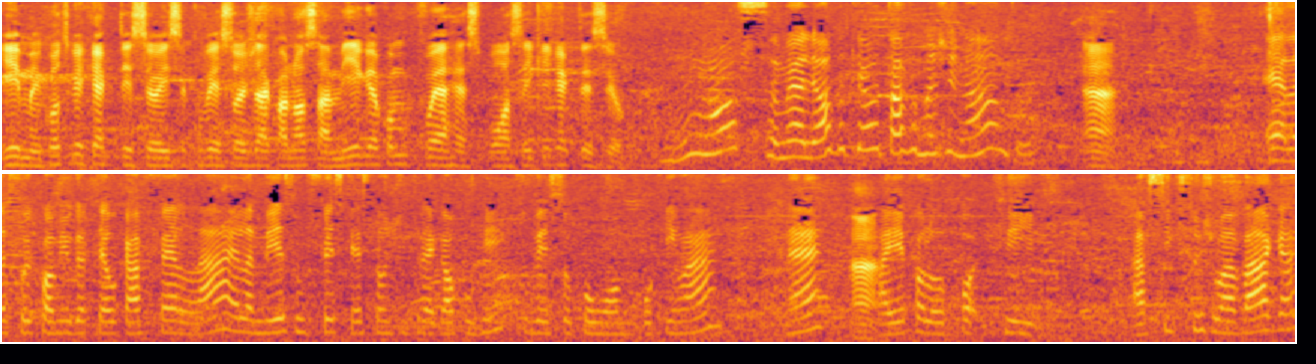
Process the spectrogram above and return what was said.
E aí, mãe, conta o que, que aconteceu aí? Você conversou já com a nossa amiga, como foi a resposta aí? O que, que aconteceu? Nossa, melhor do que eu estava imaginando. Ah. Ela foi comigo até o café lá, ela mesma fez questão de entregar o currículo, conversou com o homem um pouquinho lá, né? Ah. Aí ele falou que assim que surgiu uma vaga,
